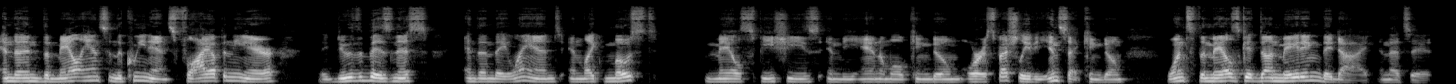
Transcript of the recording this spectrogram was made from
and then the male ants and the queen ants fly up in the air. They do the business, and then they land. And like most male species in the animal kingdom, or especially the insect kingdom, once the males get done mating, they die, and that's it.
